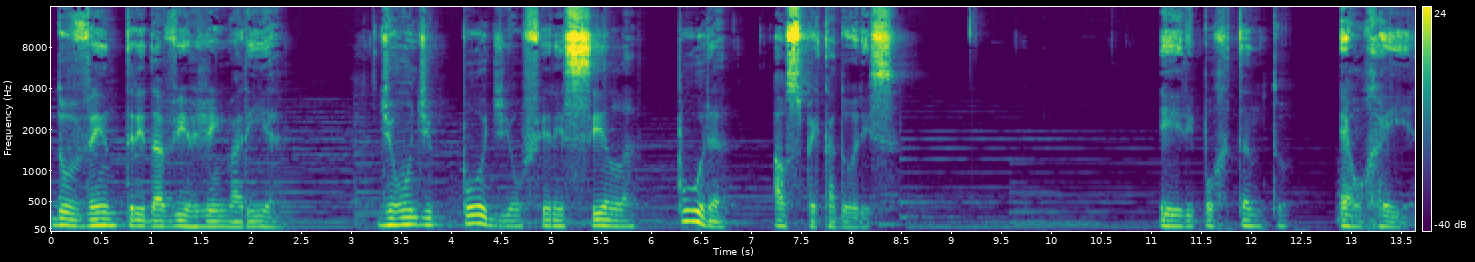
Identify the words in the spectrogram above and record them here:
Do ventre da Virgem Maria, de onde pôde oferecê-la pura aos pecadores. Ele, portanto, é o Rei.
